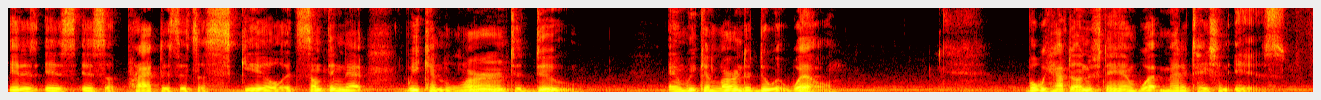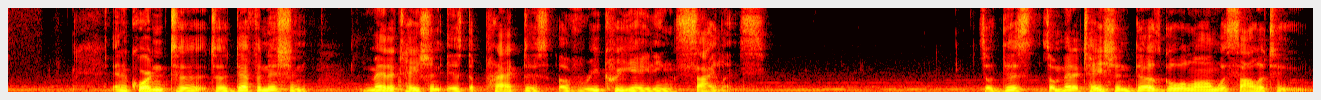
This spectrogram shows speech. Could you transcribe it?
It is is is a practice, it's a skill, it's something that we can learn to do and we can learn to do it well. But we have to understand what meditation is. And according to, to definition, meditation is the practice of recreating silence. So this so meditation does go along with solitude.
